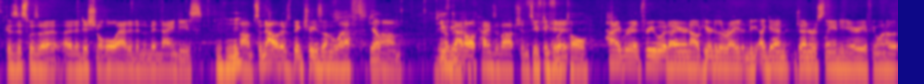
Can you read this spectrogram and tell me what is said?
Because this was a, an additional hole added in the mid 90s. Mm-hmm. Um, so now there's big trees on the left. Yep. Um, Yeah, you've got all kinds of options. You 50 can hit tall. hybrid three wood iron out here to the right, and again, generous landing area if you want to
